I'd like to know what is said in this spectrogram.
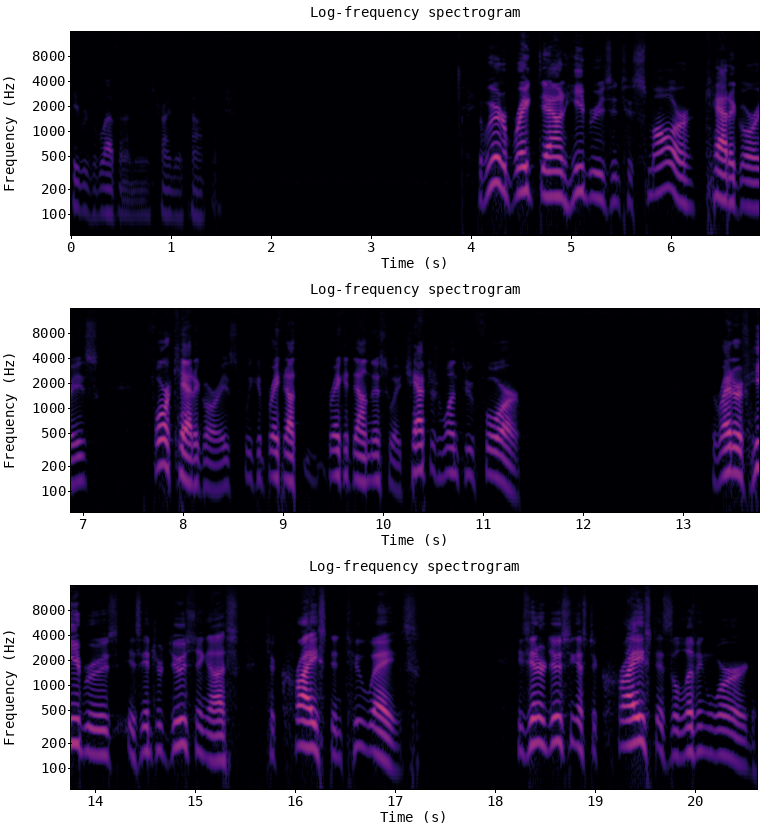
Hebrews 11, I mean, is trying to accomplish. If we were to break down Hebrews into smaller categories, four categories, we could break it out break it down this way. Chapters 1 through 4. The writer of Hebrews is introducing us to Christ in two ways. He's introducing us to Christ as the living word.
